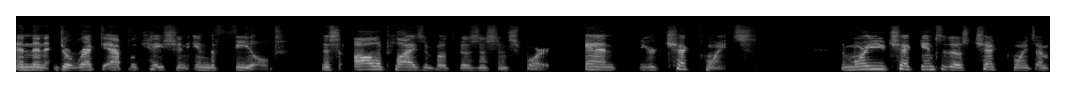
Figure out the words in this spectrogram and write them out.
and then direct application in the field. This all applies in both business and sport. And your checkpoints. The more you check into those checkpoints, I'm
